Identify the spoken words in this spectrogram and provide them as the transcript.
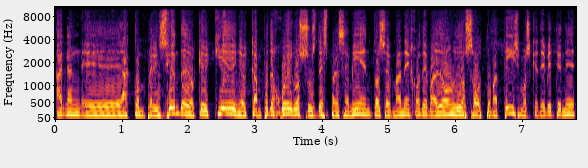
hagan eh, la comprensión de lo que él quiere en el campo de juego, sus desplazamientos, el manejo de balón, los automatismos que debe tener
